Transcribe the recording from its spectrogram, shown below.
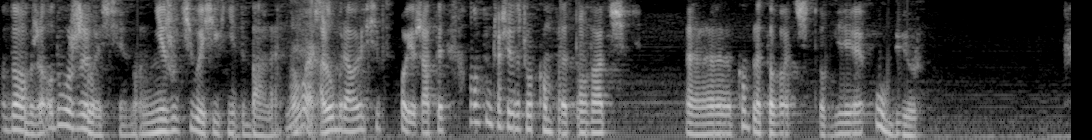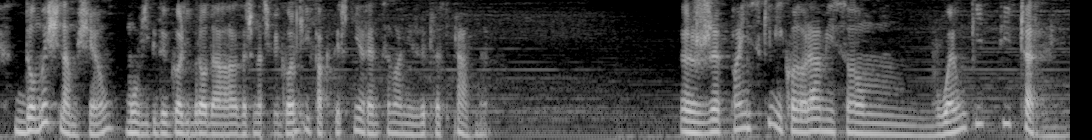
No dobrze, odłożyłeś je, no, nie rzuciłeś ich niedbale, No właśnie. ale ubrałeś się w swoje szaty. On w tym czasie zaczął kompletować, e, kompletować tobie ubiór. Domyślam się, mówi, gdy Golibroda zaczyna ciebie golić i faktycznie ręce ma niezwykle sprawne, że pańskimi kolorami są błękit i czerwień,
